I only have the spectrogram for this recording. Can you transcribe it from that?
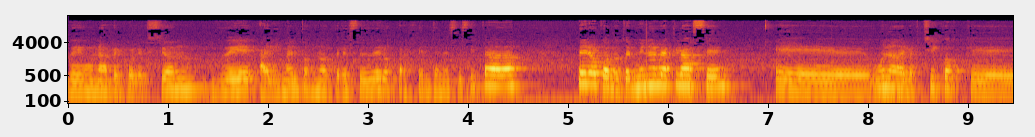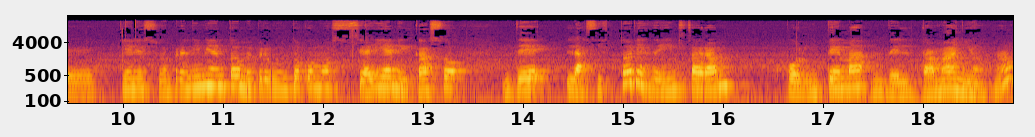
de una recolección de alimentos no perecederos para gente necesitada, pero cuando terminó la clase, eh, uno de los chicos que tiene su emprendimiento me preguntó cómo se haría en el caso de las historias de Instagram por un tema del tamaño, ¿no?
